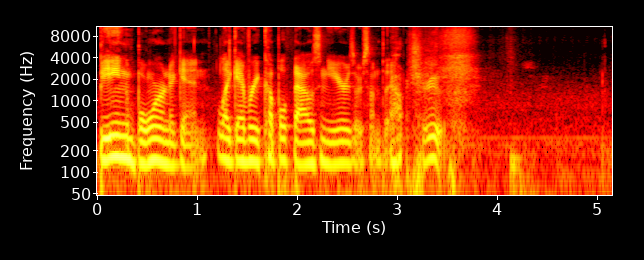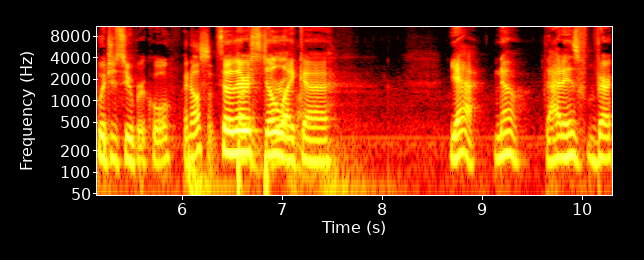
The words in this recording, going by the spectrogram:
being born again, like every couple thousand years or something, Oh, true. which is super cool. And also, So there's still like terrifying. a Yeah, no. That is very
